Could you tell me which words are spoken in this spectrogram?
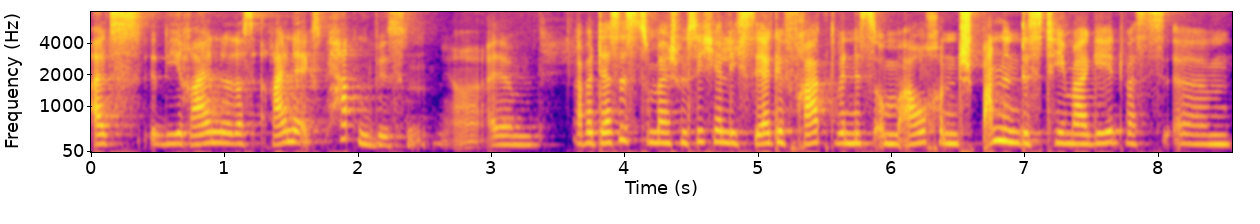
als die reine, das reine Expertenwissen. Ja? Ähm, aber das ist zum Beispiel sicherlich sehr gefragt, wenn es um auch ein spannendes Thema geht, was ähm,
